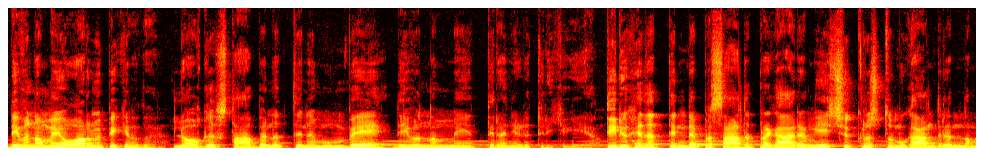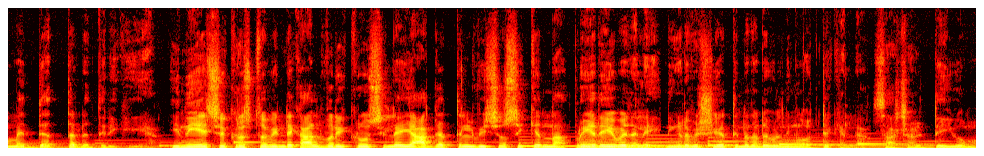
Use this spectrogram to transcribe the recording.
ദൈവം നമ്മെ ഓർമ്മിപ്പിക്കുന്നത്. ലോകസ്ഥാപനത്തിന് മുമ്പേ ദൈവം നമ്മെ തിരഞ്ഞെടുത്തിരിക്കുകയാണ്. തിരുഹിതത്തിന്റെ പ്രസാദപ്രകാരം യേശുക്രിസ്തു മുഖാന്തരം നമ്മെ ദത്തെടുത്തിരിക്കുകയാണ്. ഇന്ന് യേശുക്രിസ്തുവിന്റെ കാൽവറി ക്രൂശിലെ യാഗത്തിൽ വിശ്വസിക്കുന്ന പ്രിയ ദൈവതലെ നിങ്ങളുടെ വിഷയത്തിന്റെ നടുവിൽ നിങ്ങൾ ഒറ്റയ്ക്കല്ല. സാക്ഷാൽ ദൈവം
